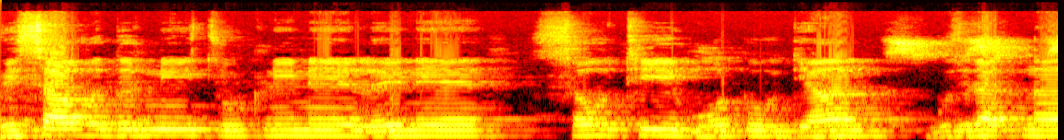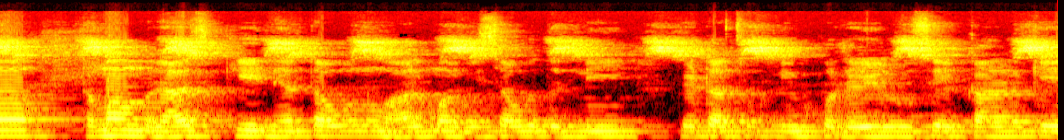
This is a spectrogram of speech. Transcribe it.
વિસાવદરની ચૂંટણીને લઈને સૌથી મોટું ધ્યાન ગુજરાતના તમામ રાજકીય નેતાઓનું હાલમાં વિસાવદરની પેટા ચૂંટણી ઉપર રહેલું છે. કારણ કે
